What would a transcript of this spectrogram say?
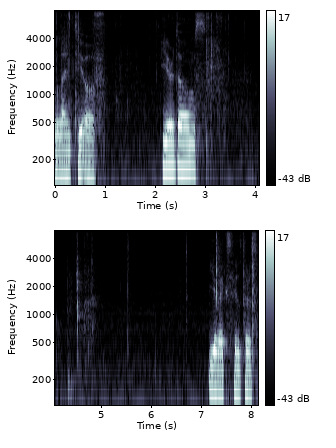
plenty of ear domes, earwax filters,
